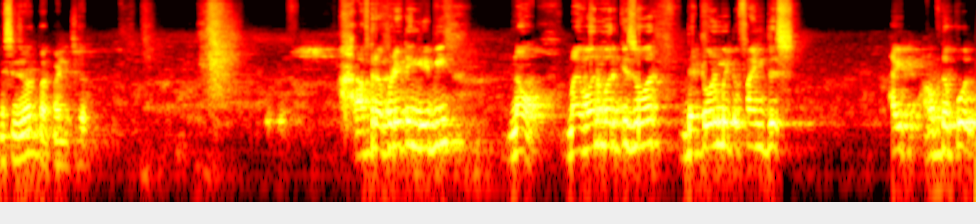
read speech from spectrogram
this is our perpendicular after updating AB now my one work is over they told me to find this height of the pole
